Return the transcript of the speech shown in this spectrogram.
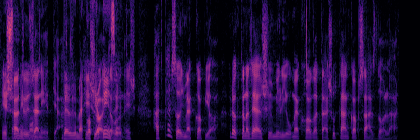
És Tehát ő, ő zenét gyárt. De ő megkapja a pénzét? Van. És hát persze, hogy megkapja. Rögtön az első millió meghallgatás után kap 100 dollárt.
